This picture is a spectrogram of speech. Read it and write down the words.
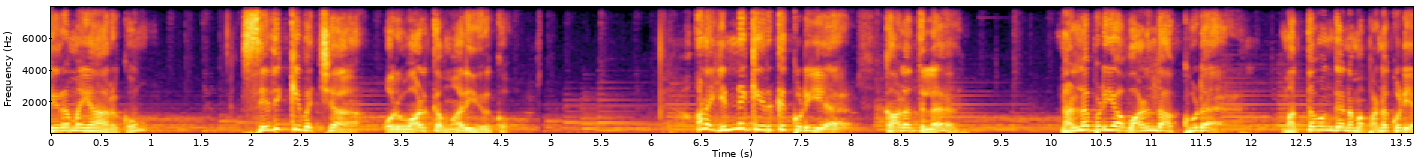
திறமையாக இருக்கும். செதுக்கி வச்ச ஒரு வாழ்க்கை மாதிரி இருக்கும். ஆனால் இன்றைக்கி இருக்கக்கூடிய காலத்தில் நல்லபடியாக வாழ்ந்தா கூட மற்றவங்க நம்ம பண்ணக்கூடிய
